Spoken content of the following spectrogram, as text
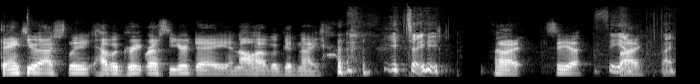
Thank you, Ashley. Have a great rest of your day, and I'll have a good night. You too. All right. See ya. See ya. Bye. Bye.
